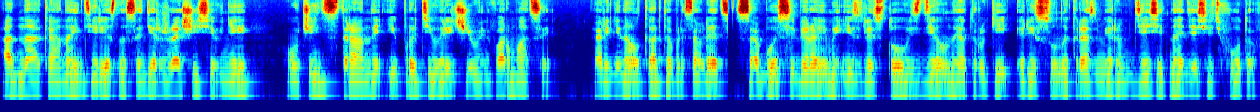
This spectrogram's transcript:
однако она интересна содержащейся в ней очень странной и противоречивой информацией. Оригинал карты представляет собой собираемый из листов, сделанный от руки рисунок размером 10 на 10 футов,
